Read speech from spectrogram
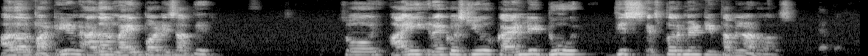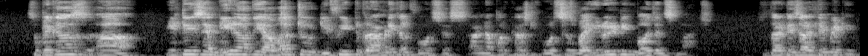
Other party and other nine parties are there. So I request you kindly do this experiment in Tamil Nadu also. So because uh, it is a need of the hour to defeat Brahminical forces and upper caste forces by uniting Bahujan Samaj. So that is ultimate aim.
